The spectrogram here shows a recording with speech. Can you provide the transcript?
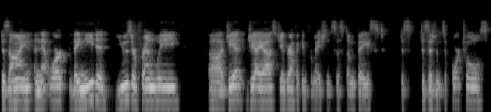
design a network, they needed user-friendly uh, GIS, Geographic Information System based decision support tools.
